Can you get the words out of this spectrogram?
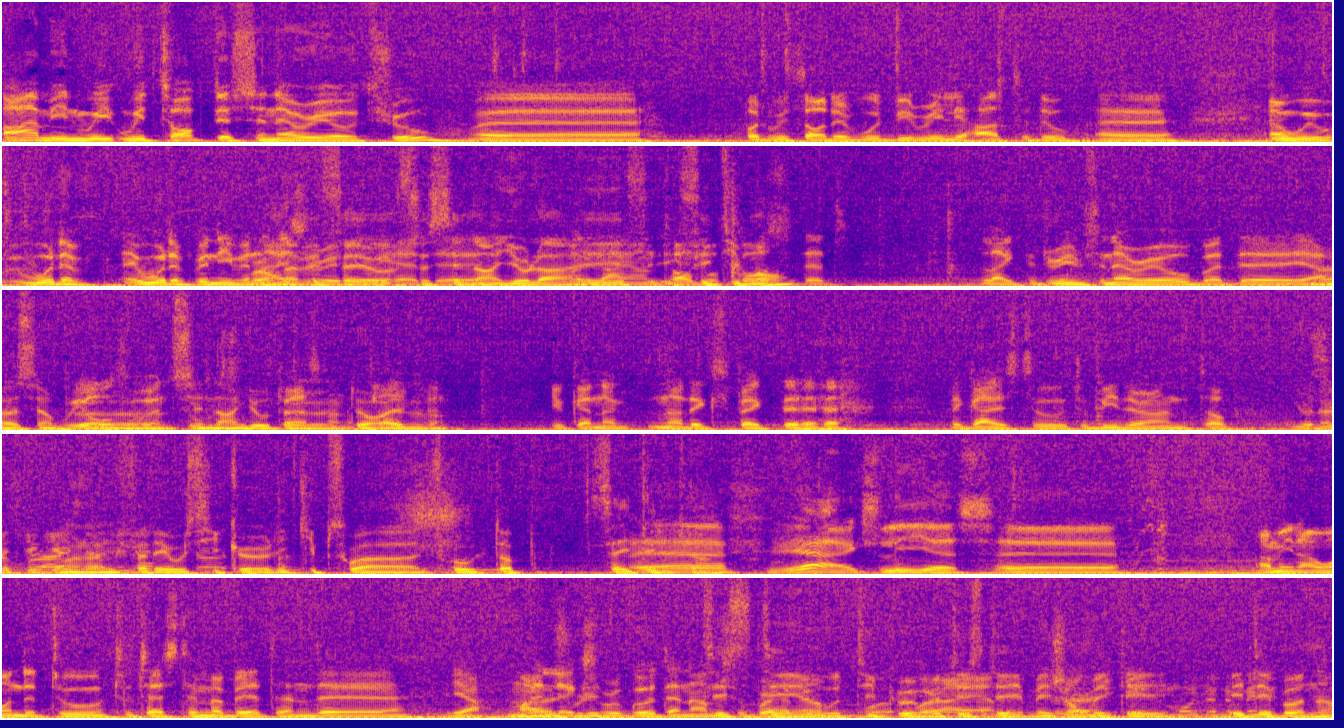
I mean, we, we talked the scenario through, uh, but we thought it would be really hard to do. Uh, and we would have it would have been even Ouais, on nicer avait if fait, we had ce uh, scénario-là, et guy eff- on top, of effectivement. course, that's like the dream scenario, but uh, yeah, Voilà, c'est un we peu also un scénario super de- de rêve. You cannot not expect the, the guys to, to be there on the top. Voilà, il fallait aussi que l'équipe soit, soit au top. Ça a été le cas. Uh, yeah, actually, yes. Uh, I mean, I wanted to, to test him a bit, and uh, yeah, my legs voulais were good, and I'm super Tester happy un with petit peu, me tester, mes jambes étaient, étaient bonnes.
